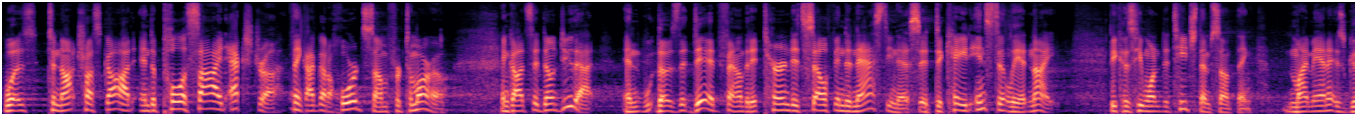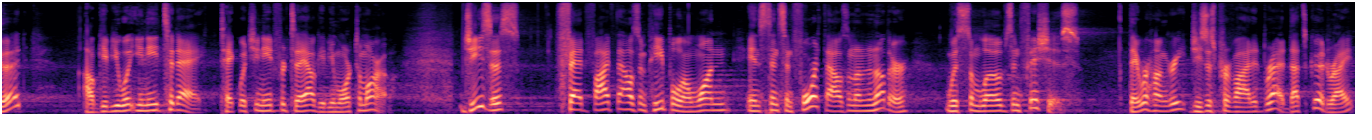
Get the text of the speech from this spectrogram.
was to not trust God and to pull aside extra, think I've got to hoard some for tomorrow. And God said, don't do that. And those that did found that it turned itself into nastiness. It decayed instantly at night because he wanted to teach them something. My manna is good. I'll give you what you need today. Take what you need for today. I'll give you more tomorrow. Jesus fed 5,000 people on one instance and 4,000 on another with some loaves and fishes. They were hungry. Jesus provided bread. That's good, right?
